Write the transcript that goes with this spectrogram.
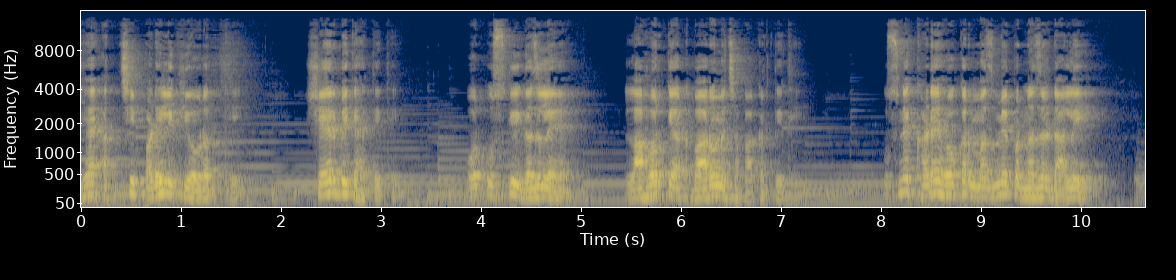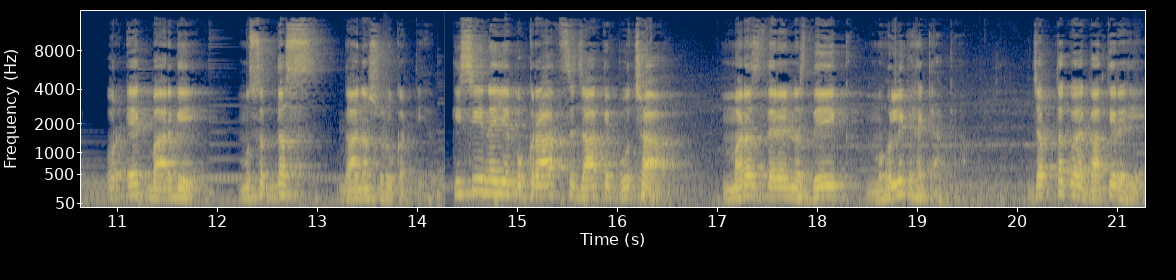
यह अच्छी पढ़ी लिखी औरत थी। शेर भी कहती थी और उसकी गजलें लाहौर के अखबारों में छपा करती थी। उसने खड़े होकर मजमे पर नज़र डाली और एक बारगी मुसद्दस गाना शुरू कर दिया। किसी ने यह बुकरात से जाके पूछा मरज तेरे नज़दीक मोहलिक है क्या क्या? जब तक वह गाती रही,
